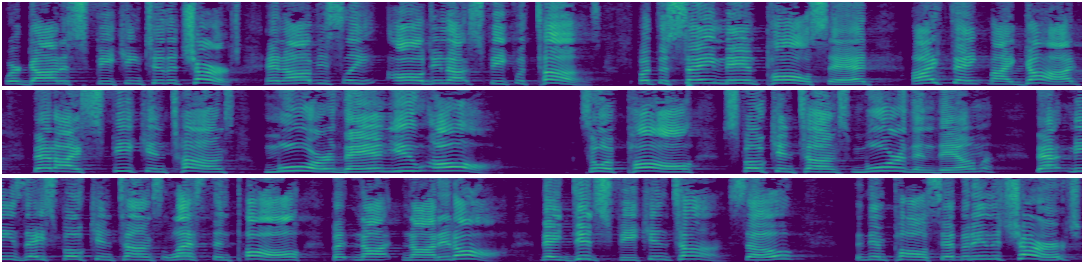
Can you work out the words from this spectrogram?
where God is speaking to the church. And obviously, all do not speak with tongues. But the same man, Paul, said, I thank my God that I speak in tongues more than you all. So if Paul spoke in tongues more than them, that means they spoke in tongues less than Paul, but not, not at all. They did speak in tongues. So, and then Paul said, but in the church,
